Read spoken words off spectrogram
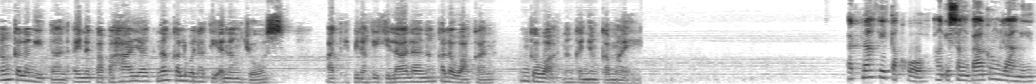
Ang kalangitan ay nagpapahayag ng kaluwalhatian ng Diyos at ipinakikilala ng kalawakan ang gawa ng kanyang kamay. At nakita ko ang isang bagong langit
